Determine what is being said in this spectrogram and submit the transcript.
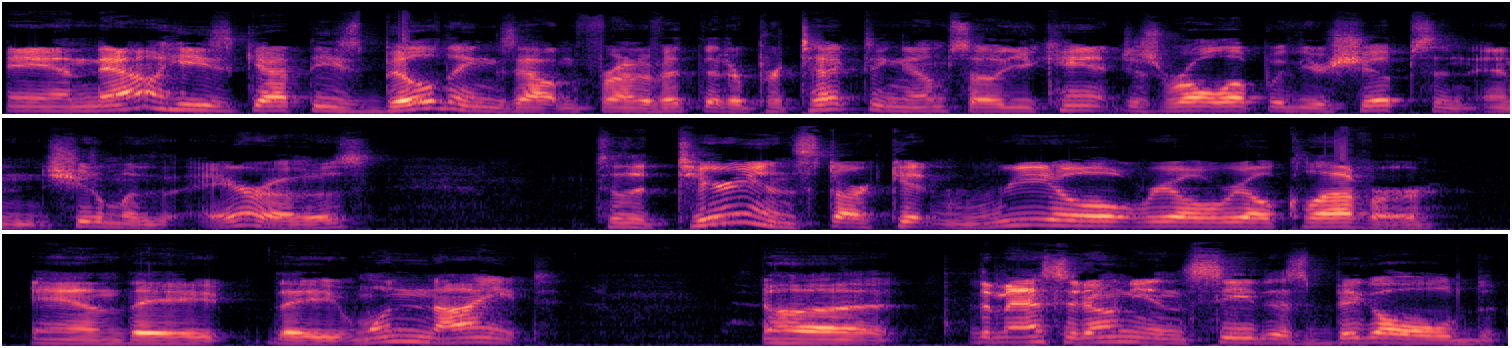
and now he's got these buildings out in front of it that are protecting him, so you can't just roll up with your ships and, and shoot them with arrows. So the Tyrians start getting real, real, real clever, and they they one night, uh, the Macedonians see this big old,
